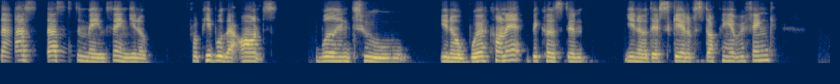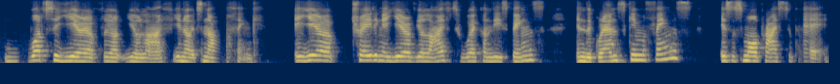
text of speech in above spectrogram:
that's that's the main thing. You know, for people that aren't willing to, you know, work on it because then, you know, they're scared of stopping everything what's a year of your, your life? You know, it's nothing. A year of trading a year of your life to work on these things in the grand scheme of things is a small price to pay.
